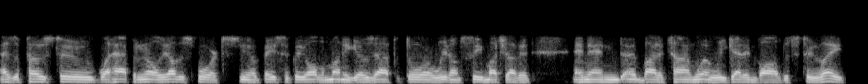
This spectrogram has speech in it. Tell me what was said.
as opposed to what happened in all the other sports. You know, basically all the money goes out the door, we don't see much of it, and then uh, by the time when we get involved, it's too late.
